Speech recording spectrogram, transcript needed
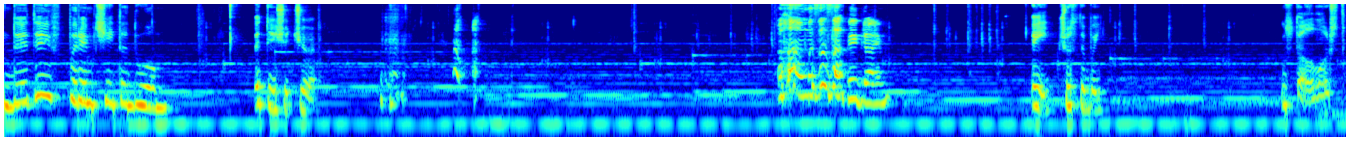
Да это и впрямь чей-то дом. Это еще че? Ага, мы за Зака играем. Эй, что с тобой? Устала, может?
